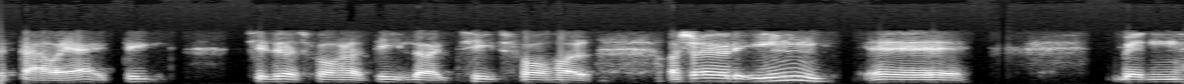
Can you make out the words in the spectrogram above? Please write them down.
at der jo er et delt tilhørsforhold og delt loyalitetsforhold. Og så er jeg jo det enige øh, med den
